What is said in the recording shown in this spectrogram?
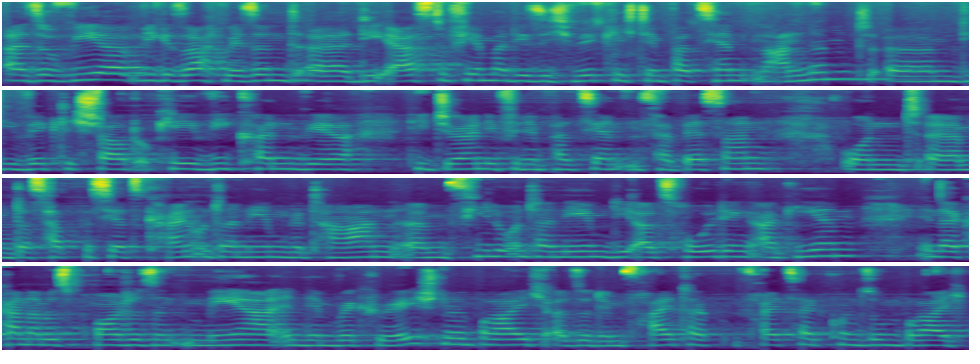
Also wir, wie gesagt, wir sind äh, die erste Firma, die sich wirklich dem Patienten annimmt, ähm, die wirklich schaut, okay, wie können wir die Journey für den Patienten verbessern. Und ähm, das hat bis jetzt kein Unternehmen getan. Ähm, viele Unternehmen, die als Holding agieren in der Cannabisbranche, sind mehr in dem Recreational-Bereich, also dem Freitag, Freizeitkonsumbereich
